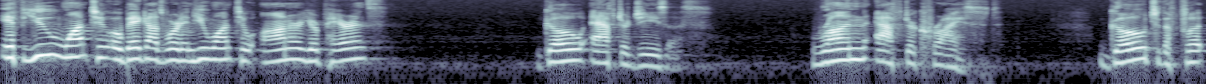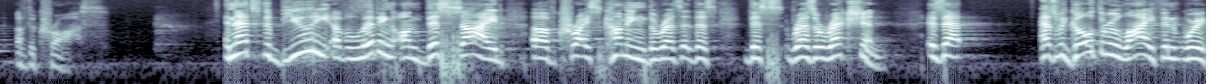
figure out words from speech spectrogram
if you want to obey God's word and you want to honor your parents, Go after Jesus. Run after Christ. Go to the foot of the cross. And that's the beauty of living on this side of Christ coming, the res- this, this resurrection, is that as we go through life and we,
